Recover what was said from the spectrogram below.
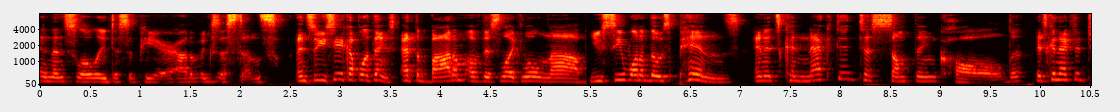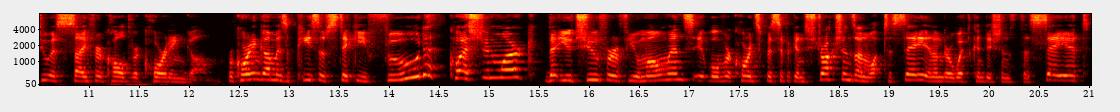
And then slowly disappear out of existence. And so you see a couple of things. At the bottom of this like little knob, you see one of those pins and it's connected to something called it's connected to a cipher called recording gum. Recording gum is a piece of sticky food question mark that you chew for a few moments. It will record specific instructions on what to say and under which conditions to say it.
